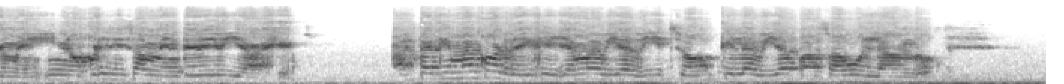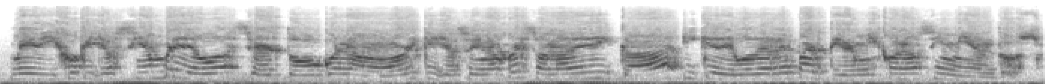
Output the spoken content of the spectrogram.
Irme y no precisamente de viaje. Hasta que me acordé que ella me había dicho que la vida pasa volando. Me dijo que yo siempre debo hacer todo con amor, que yo soy una persona dedicada y que debo de repartir mis conocimientos.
